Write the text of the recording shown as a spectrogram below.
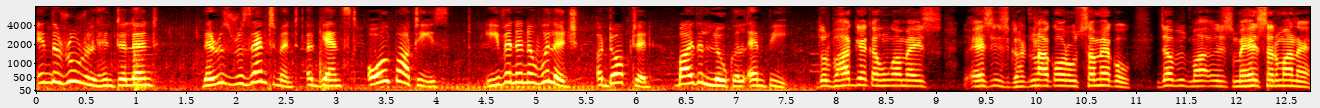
in the rural hinterland, there is resentment against all parties, even in a village adopted by the local MP. दुर्भाग्य कहूँगा मैं इस, ऐसी इस घटना को और उस समय को, जब इस महेश शर्मा ने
